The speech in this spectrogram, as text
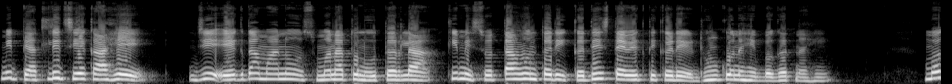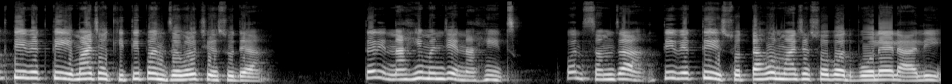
मी त्यातलीच एक आहे जी एकदा माणूस मनातून उतरला की मी स्वतःहून तरी कधीच त्या व्यक्तीकडे ढुंकूनही बघत नाही. मग ती व्यक्ती माझ्या किती पण जवळची असू द्या तरी नाही म्हणजे नाहीच. पण समजा ती व्यक्ती स्वतःहून माझ्यासोबत बोलायला आली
